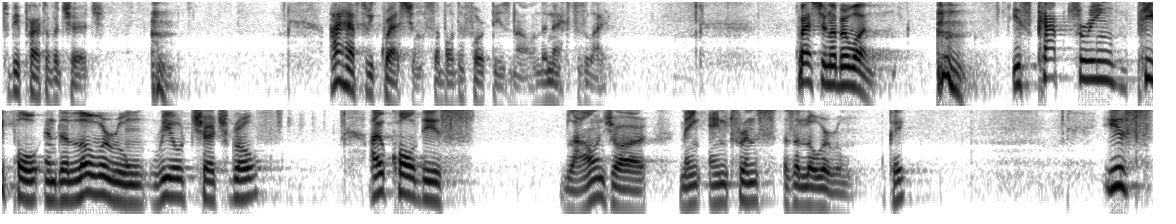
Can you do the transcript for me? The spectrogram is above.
to be part of a church. I have three questions about the four P's now on the next slide. Question number one Is capturing people in the lower room real church growth? I'll call this lounge or main entrance as a lower room, okay? Is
